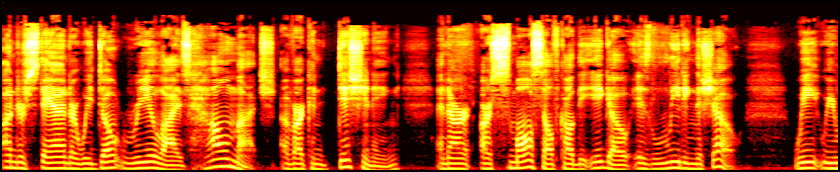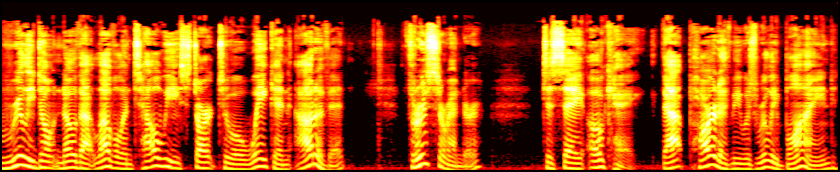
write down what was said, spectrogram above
understand or we don't realize how much of our conditioning and our, our small self called the ego is leading the show. We, we really don't know that level until we start to awaken out of it through surrender to say, okay, that part of me was really blind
